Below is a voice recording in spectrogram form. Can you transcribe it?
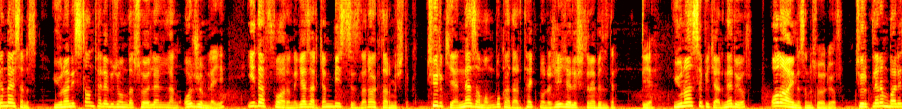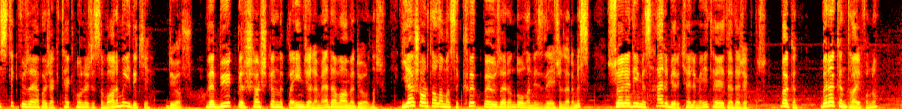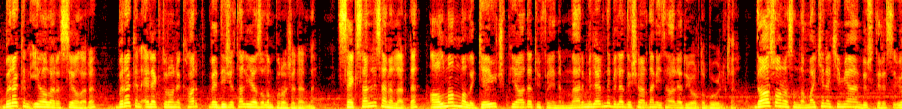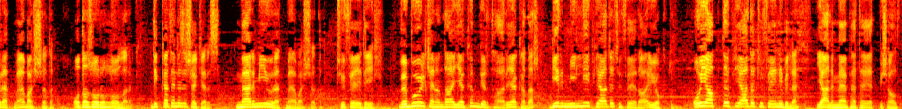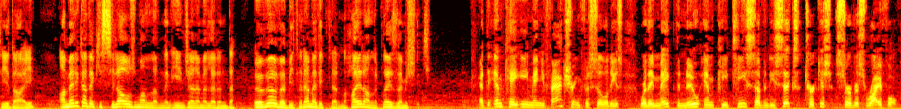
Farkındaysanız Yunanistan televizyonunda söylenilen o cümleyi İDEF fuarını gezerken biz sizlere aktarmıştık. Türkiye ne zaman bu kadar teknolojiyi geliştirebildi diye. Yunan spiker ne diyor? O da aynısını söylüyor. Türklerin balistik füze yapacak teknolojisi var mıydı ki? diyor. Ve büyük bir şaşkınlıkla incelemeye devam ediyorlar. Yaş ortalaması 40 ve üzerinde olan izleyicilerimiz söylediğimiz her bir kelimeyi teyit edecektir. Bakın, bırakın Tayfun'u, bırakın İHA'ları SİHA'ları, bırakın elektronik harp ve dijital yazılım projelerini. 80'li senelerde Alman malı G3 piyade tüfeğinin mermilerini bile dışarıdan ithal ediyordu bu ülke. Daha sonrasında makine kimya endüstrisi üretmeye başladı. O da zorunlu olarak. Dikkatinizi çekeriz. Mermiyi üretmeye başladı. Tüfeği değil. Ve bu ülkenin daha yakın bir tarihe kadar bir milli piyade tüfeği dahi yoktu. O yaptığı piyade tüfeğini bile yani MPT-76'yı dahi Amerika'daki silah uzmanlarının incelemelerinde öve öve bitiremediklerini hayranlıkla izlemiştik. at the MKE manufacturing facilities where they make the new MPT 76 Turkish service rifle.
